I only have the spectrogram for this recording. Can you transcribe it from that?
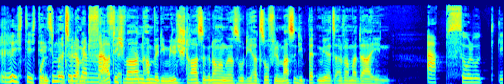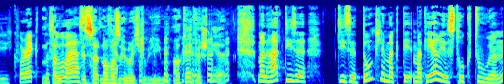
Richtig. die und als wir damit der fertig Masse. waren, haben wir die Milchstraße genommen und gesagt, so, die hat so viel Masse, die betten wir jetzt einfach mal dahin. Absolut korrekt. Und So war's. ist halt noch was übrig geblieben. Okay, verstehe. Man hat diese, diese dunkle Mate- Materiestrukturen,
